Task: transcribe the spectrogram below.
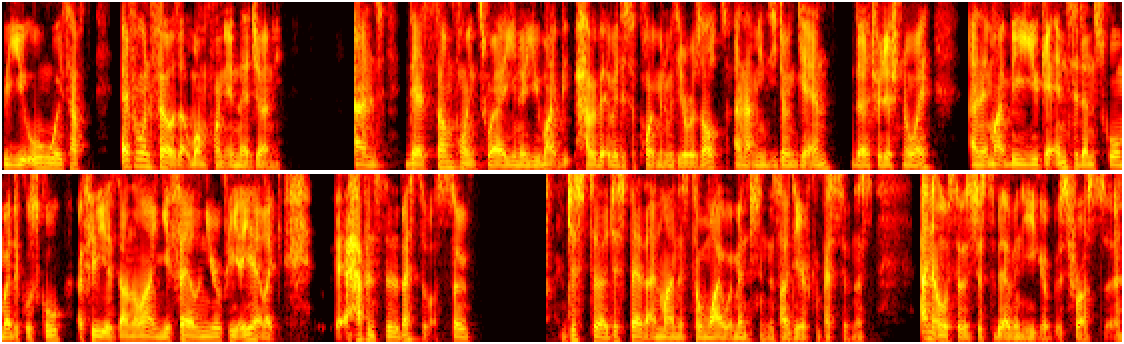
But you always have, everyone fails at one point in their journey. And there's some points where you know you might be, have a bit of a disappointment with your results, and that means you don't get in the traditional way. And it might be you get into dental school, medical school, a few years down the line, you fail and you repeat a year. Like it happens to the best of us. So just uh, just bear that in mind as to why we're mentioning this idea of competitiveness. And also, it's just a bit of an ego boost for us. So,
